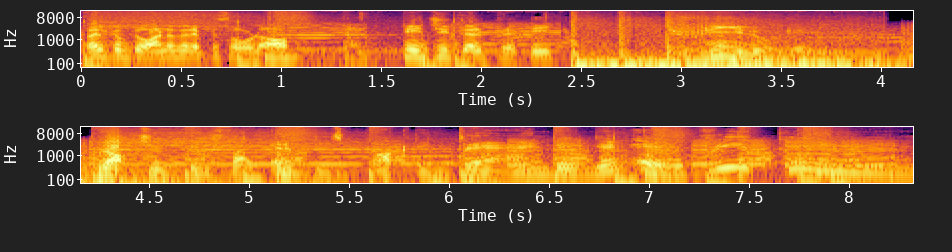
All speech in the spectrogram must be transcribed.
Welcome to another episode of the Digital Pratik Reloaded. Blockchain, DeFi, NFTs, marketing, branding, and everything.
